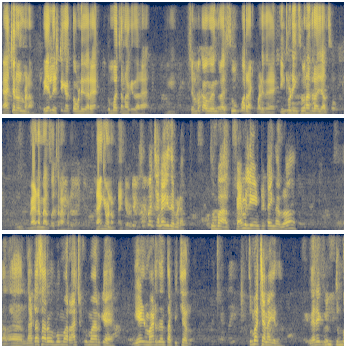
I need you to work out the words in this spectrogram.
ನ್ಯಾಚುರಲ್ ಮೇಡಮ್ ರಿಯಲಿಸ್ಟಿಕ್ ಆಗಿ ತಗೊಂಡಿದ್ದಾರೆ. ತುಂಬಾ ಚೆನ್ನಾಗಿದ್ದಾರೆ. ಹ್ಮ್. ಷಣ್ಮುಖ ಗೋವಿಂದ್ರ ಸೂಪರ್ ಆಕ್ಟ್ ಮಾಡಿದ್ದಾರೆ including Sonad Raj also madam also ಚೆನ್ನಾಗಿ ಮಾಡಿದ್ದಾರೆ. Thank you madam thank you ತುಂಬಾ ಚೆನ್ನಾಗಿದೆ ಮೇಡಮ್ ತುಂಬಾ ಫ್ಯಾಮಿಲಿ ಎಂಟರ್ಟೈನರು ನಟ ಸಾರ್ವಭೌಮ ರಾಜ್ಕುಮಾರ್ಗೆ ಏಳ್ ಮಾಡಿದಂಥ ಪಿಕ್ಚರ್ ತುಂಬಾ ಚೆನ್ನಾಗಿದೆ. ವೆರಿ ಗುಡ್ ಫಿಲ್ಮ್ ತುಂಬ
